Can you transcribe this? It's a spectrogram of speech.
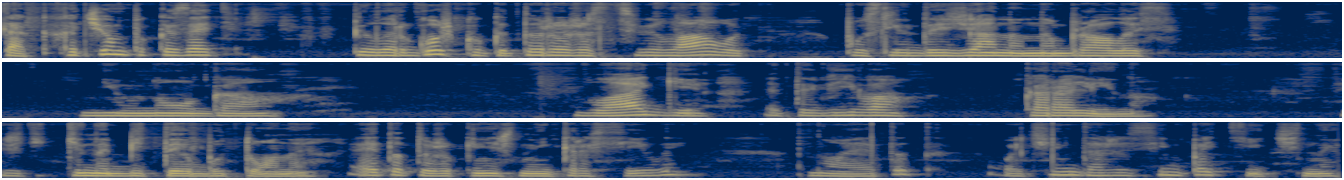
Так, хочу вам показать пеларгошку, которая расцвела. Вот после дождя она набралась немного влаги. Это Вива Каролина. Смотрите, какие набитые бутоны. Этот тоже, конечно, некрасивый, но этот очень даже симпатичный.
